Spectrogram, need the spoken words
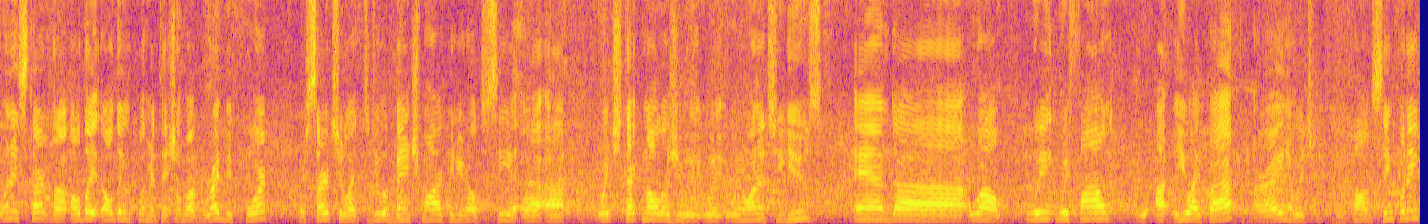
when I start the, all the all the implementation, but right before we start to like to do a benchmark and you know to see uh, which technology we, we, we, wanted to use, and well, we we found UiPath, all right, in which we found Symphony,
